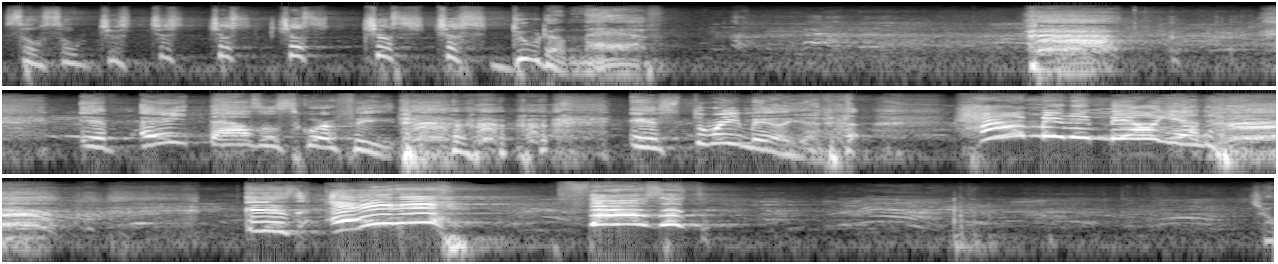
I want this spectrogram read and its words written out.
So, so just, just, just, just, just, just do the math. if 8,000 square feet is 3 million, how many million is 80,000? Yo,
